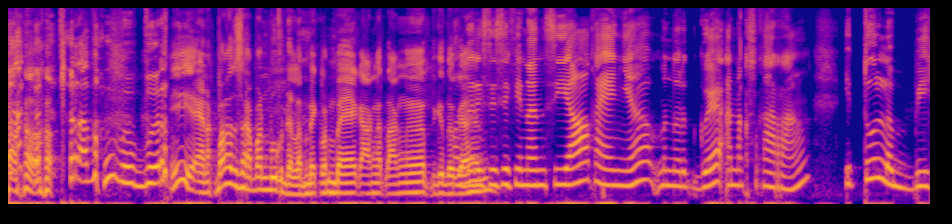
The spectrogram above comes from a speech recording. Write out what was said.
Sarapan bubur. iya enak banget tuh sarapan bubur udah lembek-lembek anget-anget gitu kan dari sisi finansial kayaknya menurut gue anak sekarang itu lebih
